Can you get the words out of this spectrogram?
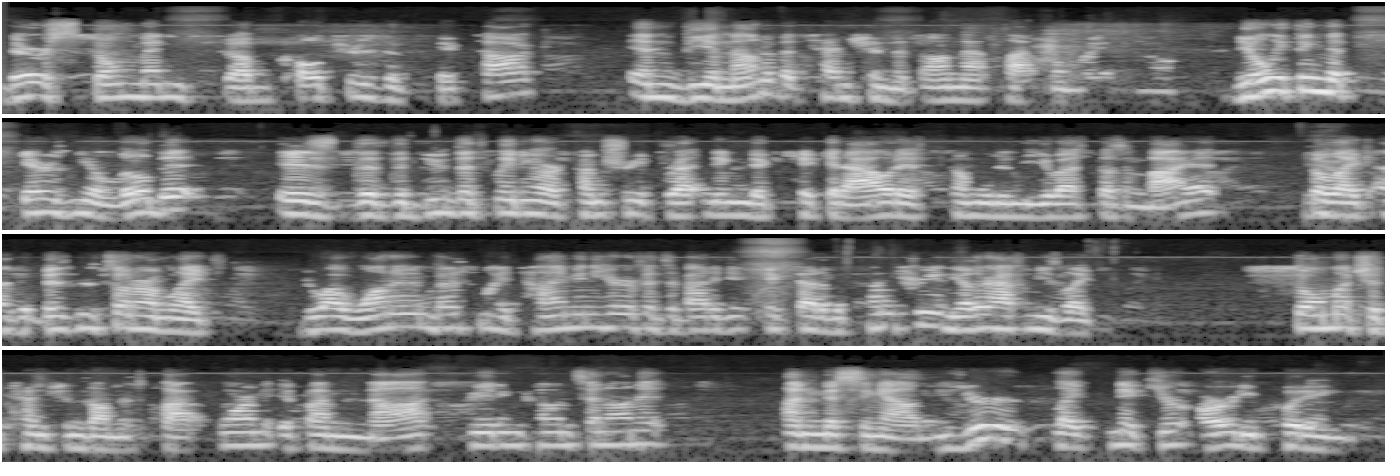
There are so many subcultures of TikTok, and the amount of attention that's on that platform right now. The only thing that scares me a little bit is the, the dude that's leading our country threatening to kick it out if someone in the US doesn't buy it. So, yeah. like, as a business owner, I'm like, do I want to invest my time in here if it's about to get kicked out of the country? And the other half of me is like, so much attention's on this platform. If I'm not creating content on it, I'm missing out. And you're like Nick, you're already putting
